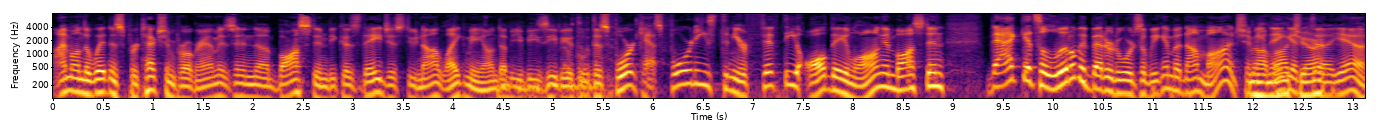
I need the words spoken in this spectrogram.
I'm on the witness protection program is in uh, Boston because they just do not like me on WBZ because with this forecast, 40s to near 50 all day long in Boston. That gets a little bit better towards the weekend, but not much. I Not mean, they much, get yeah. uh, yeah.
